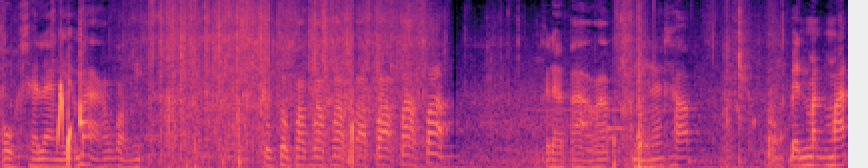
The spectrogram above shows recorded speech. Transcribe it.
โอ้ใช้แรงเยอะมากครับกล่องนี้ปุ๊บปุ๊บปั๊บปั๊บปั๊บปั๊บปั๊บปั๊บปั๊บกระดาษเปล่าครับนี่นะครับ เป็นมัดมัด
